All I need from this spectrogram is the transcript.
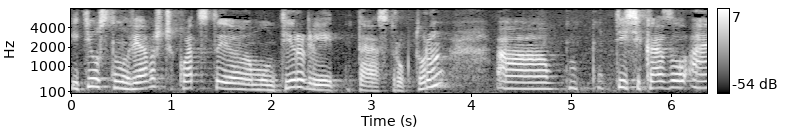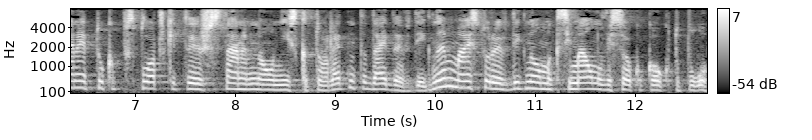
И ти установяваш, че когато сте монтирали тая структура, а, ти си казал, ай не, тук с плочките ще стане много ниска туалетната, дай да я вдигнем. Майстор е вдигнал максимално високо, колкото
